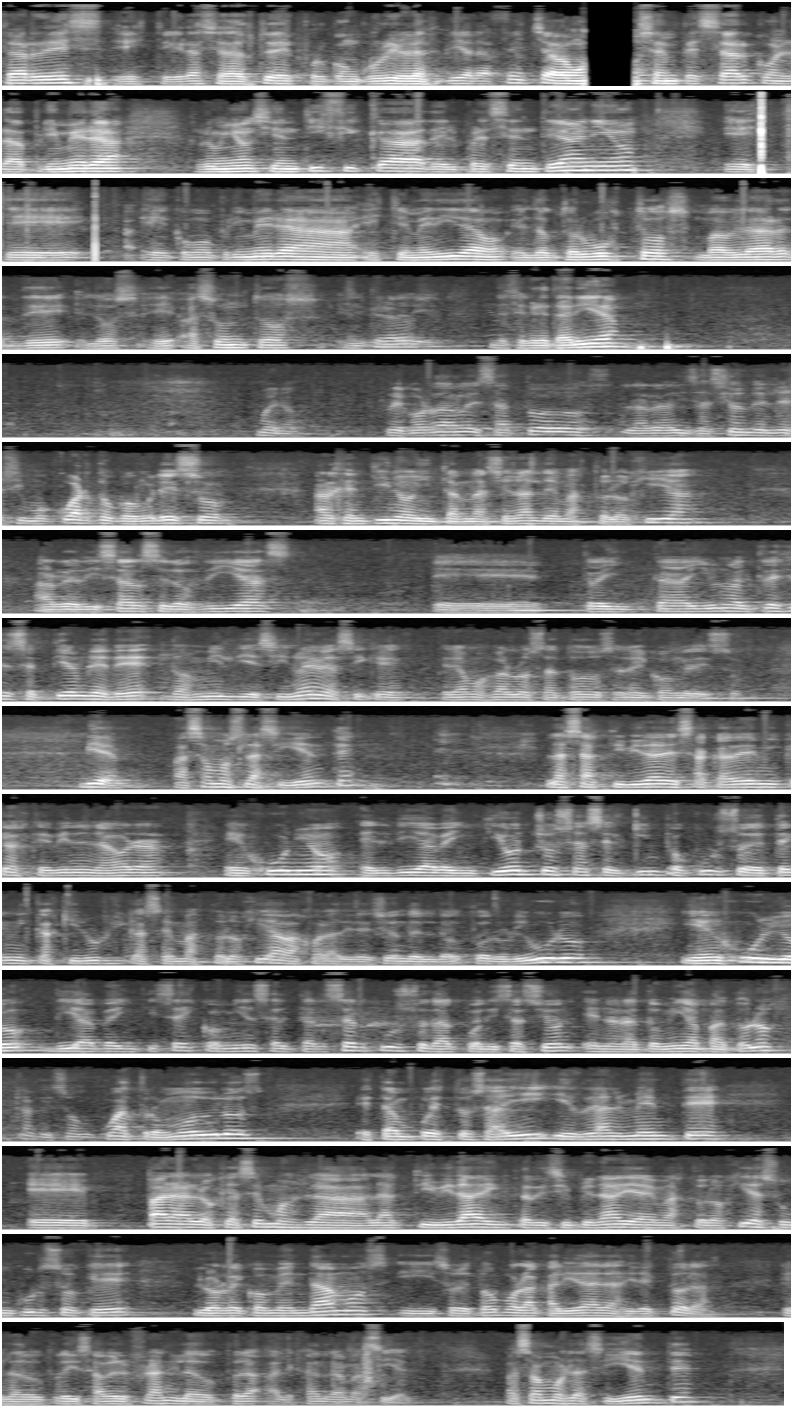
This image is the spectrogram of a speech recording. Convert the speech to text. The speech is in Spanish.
tardes. Este, gracias a ustedes por concurrir de la fecha. Vamos a empezar con la primera reunión científica del presente año. Este, eh, como primera este, medida, el doctor Bustos va a hablar de los eh, asuntos de secretaría. Bueno, recordarles a todos la realización del decimocuarto Congreso Argentino Internacional de Mastología, a realizarse los días 31 eh, al 3 de septiembre de 2019, así que esperamos verlos a todos en el Congreso. Bien, pasamos la siguiente. Las actividades académicas que vienen ahora en junio, el día 28, se hace el quinto curso de técnicas quirúrgicas en mastología bajo la dirección del doctor Uriburo y en julio, día 26, comienza el tercer curso de actualización en anatomía patológica, que son cuatro módulos, están puestos ahí y realmente eh, para los que hacemos la, actividad interdisciplinaria de mastología es un curso que lo recomendamos y sobre todo por la calidad de las directoras, que es la doctora Isabel Fran y la doctora Alejandra Maciel. Pasamos la siguiente.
